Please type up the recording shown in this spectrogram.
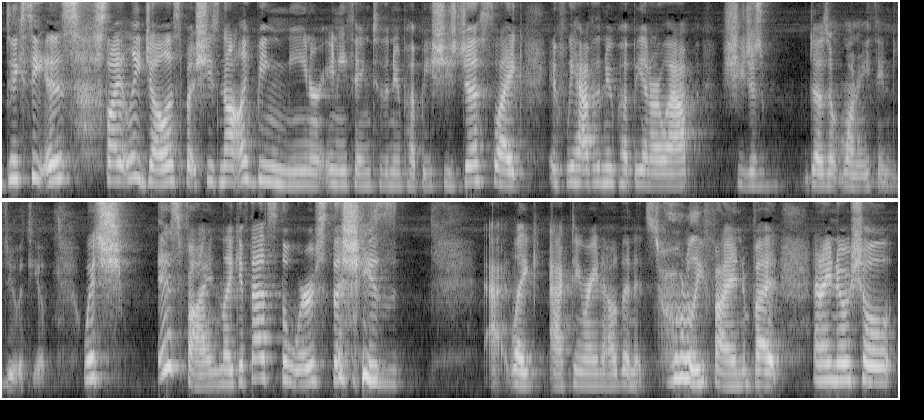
Dixie is slightly jealous, but she's not like being mean or anything to the new puppy. She's just like, if we have the new puppy in our lap, she just doesn't want anything to do with you, which is fine. Like if that's the worst that she's like acting right now, then it's totally fine. But, and I know she'll,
